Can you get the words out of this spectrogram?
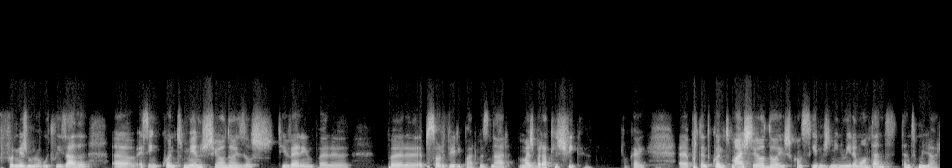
for mesmo utilizada, assim, quanto menos CO2 eles tiverem para, para absorver e para armazenar, mais barato lhes fica ok? Uh, portanto, quanto mais CO2 conseguirmos diminuir a montante, tanto melhor.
